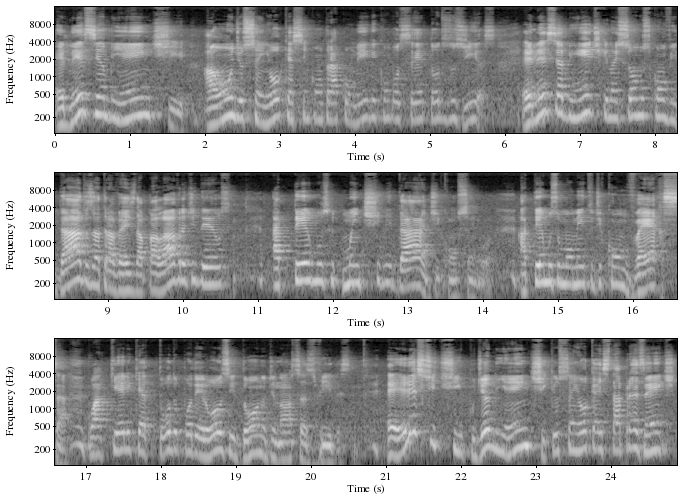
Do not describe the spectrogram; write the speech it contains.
É nesse ambiente aonde o Senhor quer se encontrar comigo e com você todos os dias. É nesse ambiente que nós somos convidados através da palavra de Deus a termos uma intimidade com o Senhor, a termos um momento de conversa com aquele que é todo-poderoso e dono de nossas vidas. É este tipo de ambiente que o Senhor quer estar presente.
